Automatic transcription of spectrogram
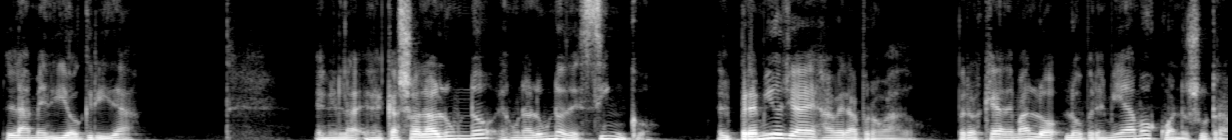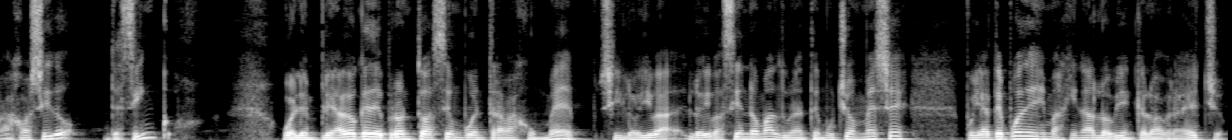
la mediocridad. En el, caso del alumno es un alumno de 5. El premio ya es haber aprobado, pero es que además lo, lo premiamos cuando su trabajo ha sido de 5. O el empleado que de pronto hace un buen trabajo un mes. Si lo iba, lo iba haciendo mal durante muchos meses, pues ya te puedes imaginar lo bien que lo habrá hecho.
